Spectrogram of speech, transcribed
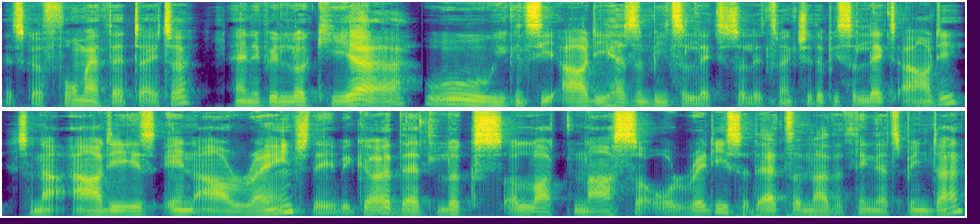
Let's go format that data. And if you look here, ooh, you can see Audi hasn't been selected. So let's make sure that we select Audi. So now Audi is in our range. There we go. That looks a lot nicer already. So that's another thing that's been done.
